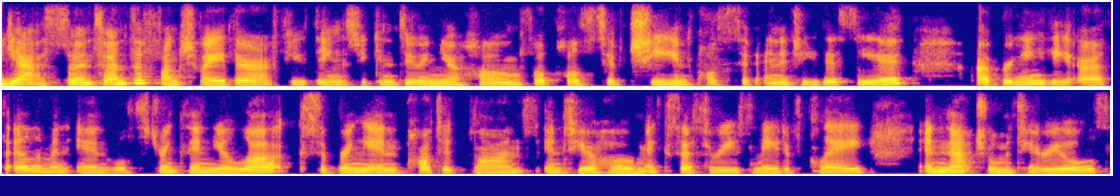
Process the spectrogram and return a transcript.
Yeah, so in terms of feng shui, there are a few things you can do in your home for positive chi and positive energy this year. Uh, bringing the earth element in will strengthen your luck. So bring in potted plants into your home, accessories made of clay and natural materials.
